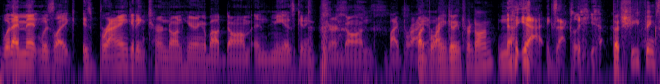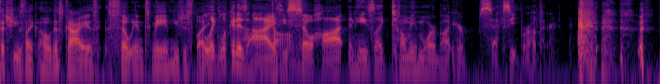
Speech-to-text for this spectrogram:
What I meant was like, is Brian getting turned on hearing about Dom, and Mia's getting turned on by Brian? By Brian getting turned on, No, yeah, exactly. Yeah. that she thinks that she's like, oh, this guy is so into me, and he's just like, Like, look at his "Oh, eyes. Dom." He's so hot, and he's like, "Tell me more about your sexy brother."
